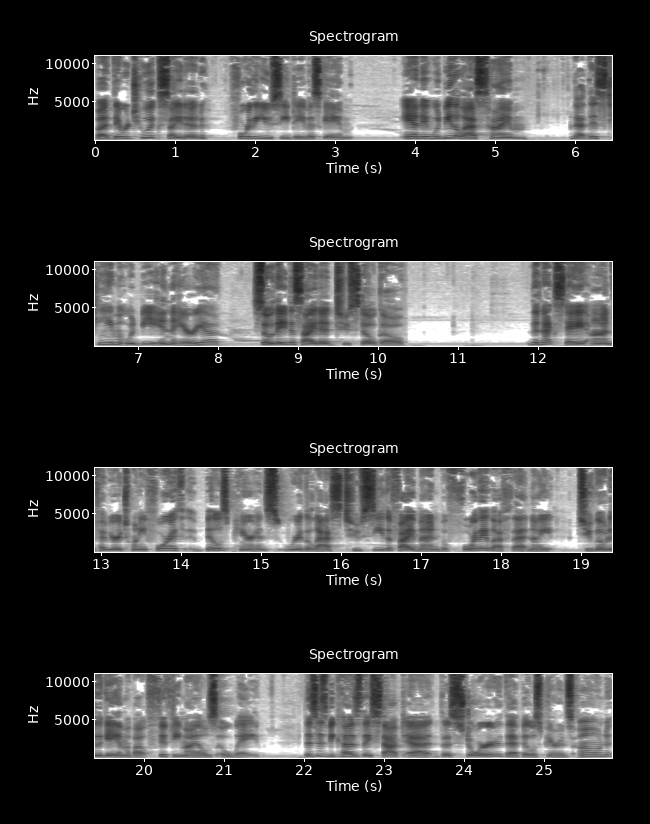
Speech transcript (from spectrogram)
But they were too excited for the UC Davis game, and it would be the last time that this team would be in the area, so they decided to still go. The next day, on February 24th, Bill's parents were the last to see the five men before they left that night to go to the game about 50 miles away. This is because they stopped at the store that Bill's parents owned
